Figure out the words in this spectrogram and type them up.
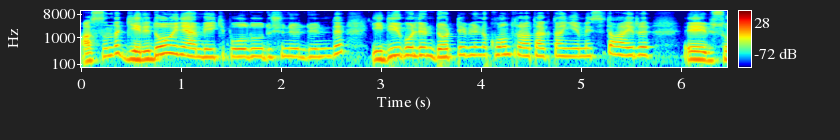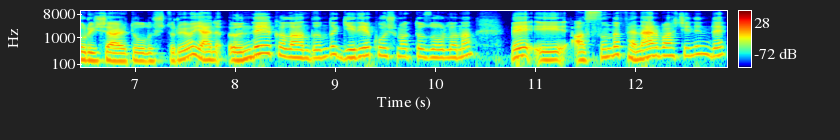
Aslında geride oynayan bir ekip olduğu düşünüldüğünde yediği gollerin dörtte birini kontra ataktan yemesi de ayrı e, bir soru işareti oluşturuyor. Yani önde yakalandığında geriye koşmakta zorlanan ve e, aslında Fenerbahçe'nin de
